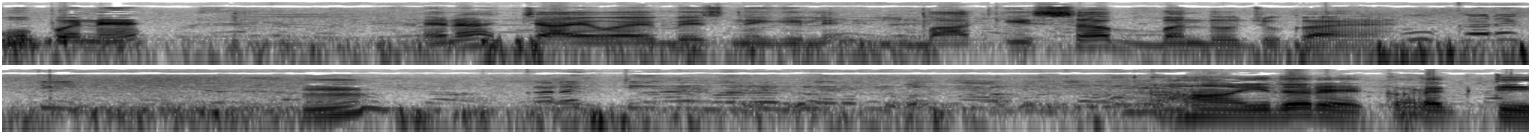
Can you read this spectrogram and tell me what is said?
ओपन है है ना चाय वाय बेचने के लिए। बाकी सब बंद हो चुका है। हम्म? टी हाँ इधर है कड़क टी।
